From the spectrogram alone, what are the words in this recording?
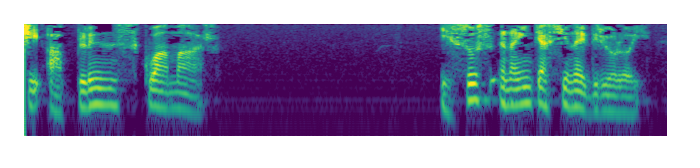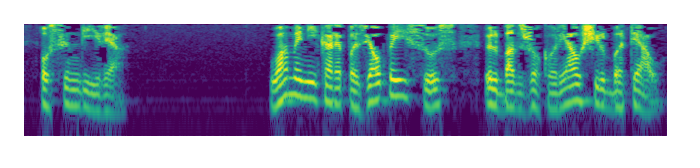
și a plâns cu amar. Isus înaintea Sinedriului, o sândirea. Oamenii care păzeau pe Isus îl batjocoreau și îl băteau.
